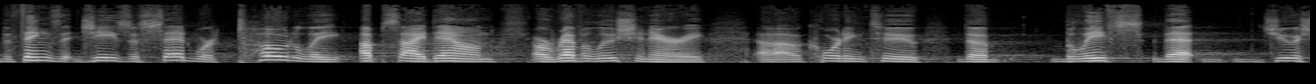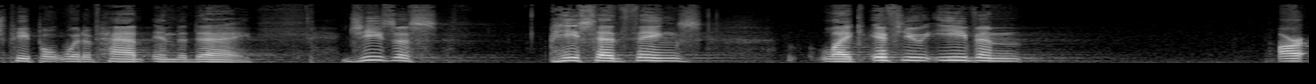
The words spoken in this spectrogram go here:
the things that Jesus said were totally upside down or revolutionary uh, according to the beliefs that Jewish people would have had in the day. Jesus, he said things like, if you even are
